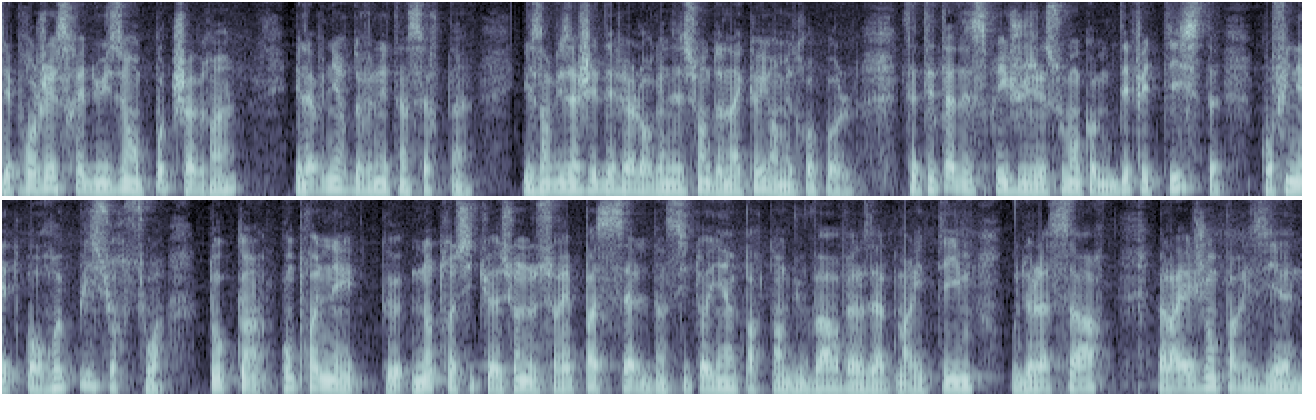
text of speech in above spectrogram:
Les projets se réduisaient en peau de chagrin et l'avenir devenait incertain. Ils envisageaient déjà l'organisation d'un accueil en métropole. Cet état d'esprit, jugé souvent comme défaitiste, confinait au repli sur soi. D'aucuns comprenaient que notre situation ne serait pas celle d'un citoyen partant du Var vers les Alpes-Maritimes ou de la Sarthe vers la région parisienne.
